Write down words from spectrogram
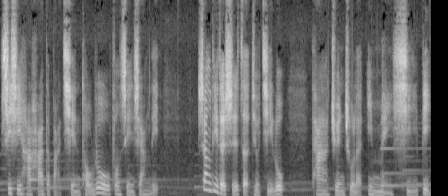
嘻嘻哈哈的把钱投入奉献箱里，上帝的使者就记录他捐出了一枚锡币，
